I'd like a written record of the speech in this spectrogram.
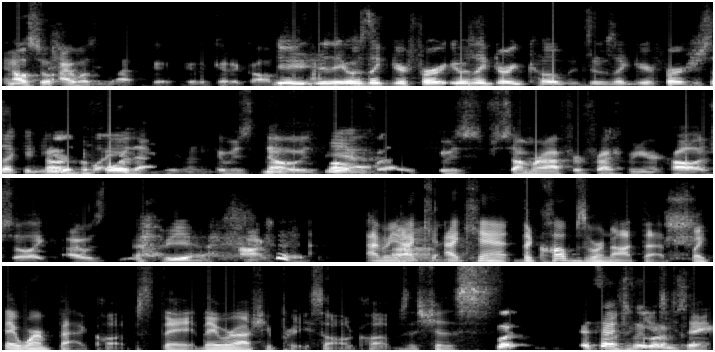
and also i wasn't that good, good, good at golf Yeah, at the time. it was like your first. It was like during COVID. So it was like your first or second no, year. it was before playing. that even it was no it was well Yeah. before that. it was summer after freshman year of college so like i was Oh yeah. not good I mean, I, ca- Um, I can't. The clubs were not that like they weren't bad clubs. They they were actually pretty solid clubs. It's just But essentially what i'm used it. saying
